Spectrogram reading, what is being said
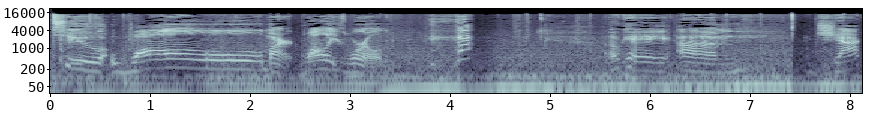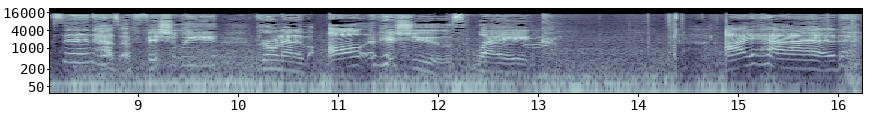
to Walmart, Wally's World. Okay, um, Jaxon has officially grown out of all of his shoes. Like, I had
